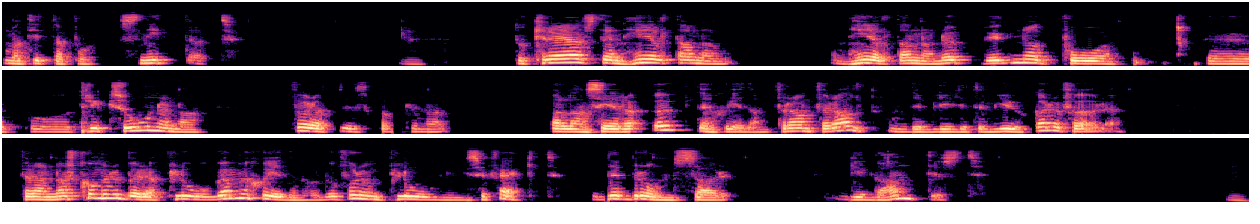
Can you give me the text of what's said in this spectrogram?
Om man tittar på snittet. Mm. Då krävs det en helt annan, en helt annan uppbyggnad på, eh, på tryckzonerna för att du ska kunna balansera upp den skidan. Framförallt om det blir lite mjukare före. För annars kommer du börja ploga med skidorna och då får du en plogningseffekt. Och det bromsar gigantiskt. Mm.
